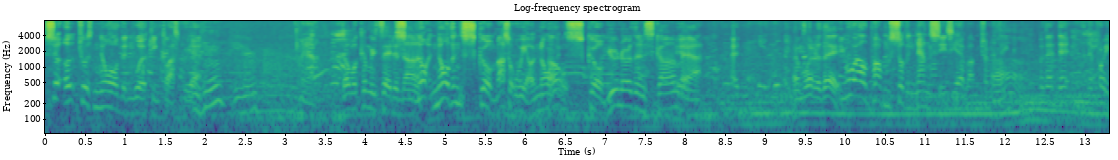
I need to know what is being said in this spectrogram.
so, up to us northern working class, yeah. Mm-hmm. Yeah. So what can we say to? Not northern scum. That's what we are. Northern oh, scum. You're Northern scum. yeah. And, And, and what are they? well, apart from Southern Nancy's, yeah, but I'm trying to Ah. think. But they're, they're, they're probably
